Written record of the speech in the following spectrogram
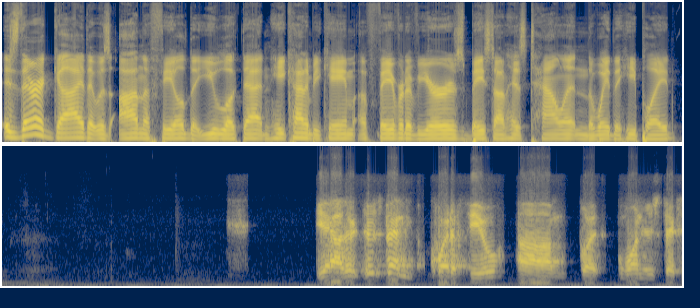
Is there a guy that was on the field that you looked at and he kind of became a favorite of yours based on his talent and the way that he played? Yeah, there, has been quite a few, um, but one who sticks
